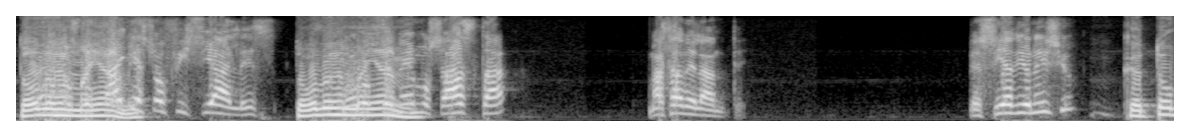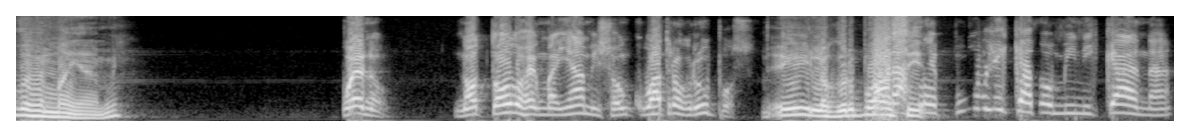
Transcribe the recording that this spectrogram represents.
todo es en Los Miami. detalles oficiales Todo es en no los Miami. tenemos hasta más adelante. ¿Decía Dionisio? Que todo es en Miami. Bueno, no todos en Miami, son cuatro grupos. Y los grupos Para así. República Dominicana,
